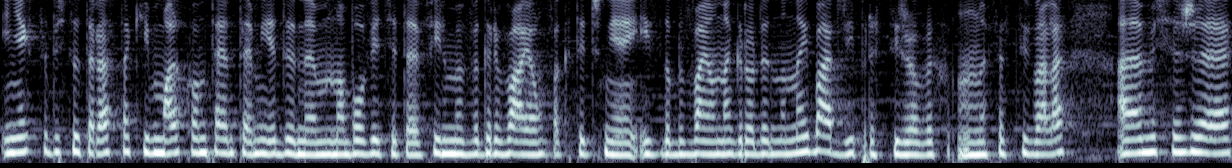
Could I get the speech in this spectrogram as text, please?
I nie chcę być tu teraz takim malkontentem jedynym, no bo wiecie, te filmy wygrywają faktycznie i zdobywają nagrody na najbardziej prestiżowych mm, festiwalach, ale myślę, że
